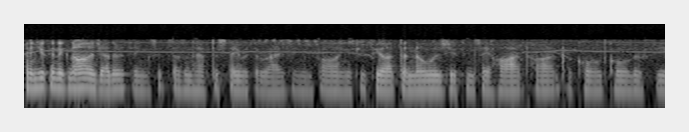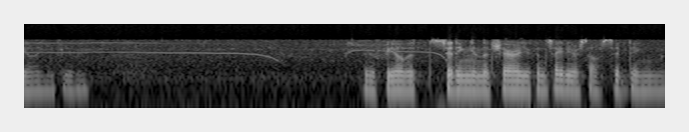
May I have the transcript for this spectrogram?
And you can acknowledge other things. It doesn't have to stay with the rising and falling. If you feel at the nose, you can say hot, hot, or cold, cold, or feeling, feeling. If you feel that sitting in the chair, you can say to yourself, sitting,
